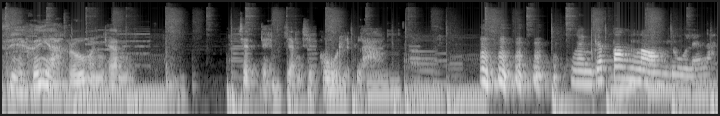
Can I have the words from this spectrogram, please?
เสียก็อยากรู้เหมือนกัน จะเด็ดอย่างที่พูดหรือเปล่างั้นก็ต้องลองดูแล้วล่ะ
